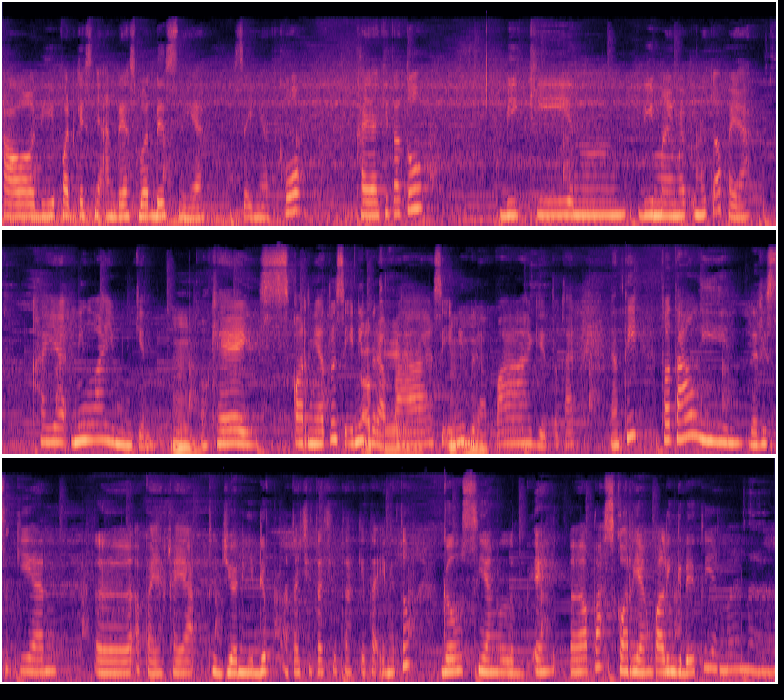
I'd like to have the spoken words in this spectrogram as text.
kalau di podcastnya Andreas Bordes nih ya, seingatku kayak kita tuh bikin di mind map ini tuh apa ya? Kayak nilai mungkin. Hmm. Oke, skornya tuh si ini Oke. berapa, si ini Mm-mm. berapa gitu kan. Nanti totalin dari sekian eh, apa ya kayak tujuan hidup atau cita-cita kita ini tuh goals yang lebih eh eh, apa skor yang paling gede itu yang mana.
